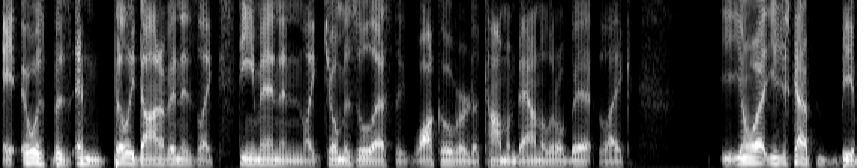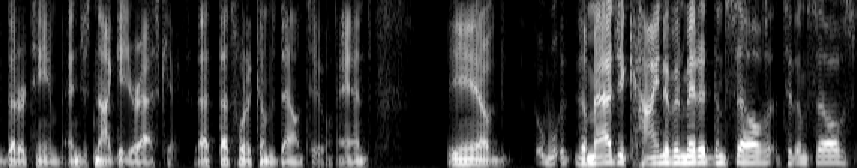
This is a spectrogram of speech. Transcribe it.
It, it was biz- and Billy Donovan is like steaming and like Joe Mazzulla has to walk over to calm him down a little bit. Like you know what? You just got to be a better team and just not get your ass kicked. That that's what it comes down to. And you know, the Magic kind of admitted themselves to themselves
